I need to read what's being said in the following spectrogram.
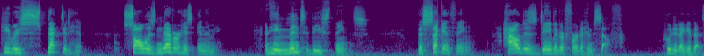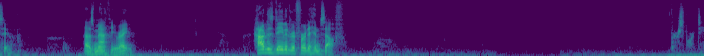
He respected him. Saul was never his enemy, and he meant these things. The second thing how does David refer to himself? Who did I give that to? That was Matthew, right? How does David refer to himself? Verse 14.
